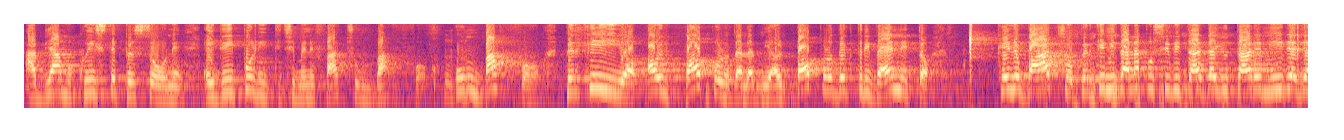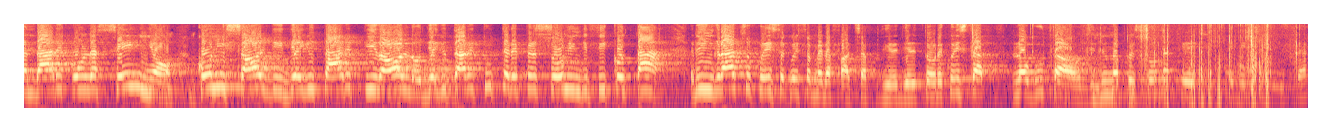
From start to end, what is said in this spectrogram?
abbiamo queste persone e dei politici me ne faccio un baffo, un baffo, perché io ho il popolo dalla mia, ho il popolo del Triveneto, che lo bacio perché mi dà la possibilità di aiutare Miriam di andare con l'assegno, con i soldi, di aiutare Pirollo, di aiutare tutte le persone in difficoltà. Ringrazio questa, questa me la faccio aprire direttore, questa l'ho avuta oggi di una persona che è deceduta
